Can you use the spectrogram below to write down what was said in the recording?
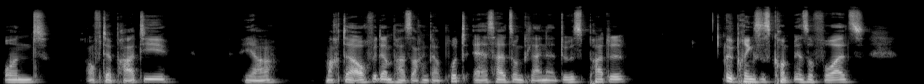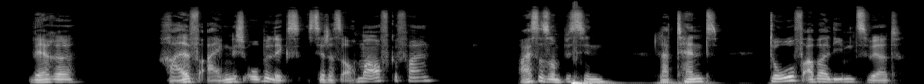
und auf der Party, ja, macht er auch wieder ein paar Sachen kaputt. Er ist halt so ein kleiner Döspaddel. Übrigens, es kommt mir so vor, als wäre Ralf eigentlich Obelix. Ist dir das auch mal aufgefallen? Weißt du, so ein bisschen latent doof, aber liebenswert.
